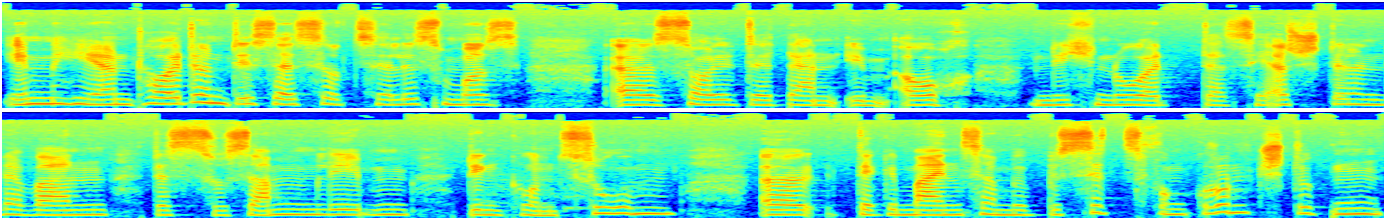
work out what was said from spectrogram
im Hier und Heute und dieser Sozialismus äh, sollte dann eben auch nicht nur das Herstellen der Waren, das Zusammenleben, den Konsum, äh, der gemeinsame Besitz von Grundstücken,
